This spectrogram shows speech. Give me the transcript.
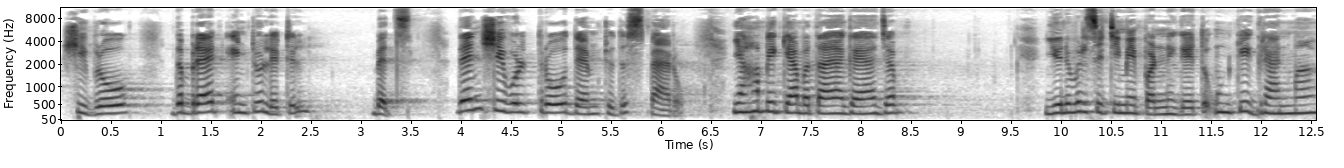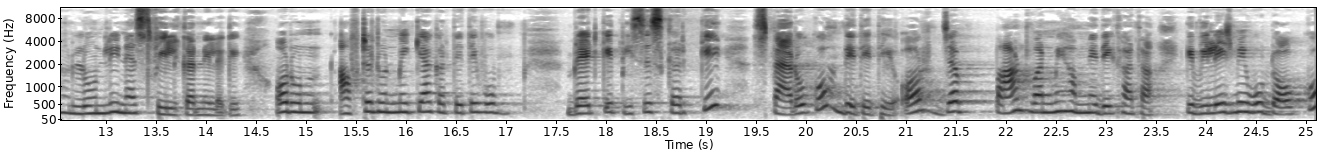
She broke the bread into little bits. Then she would throw them to the sparrow. यहाँ पे क्या बताया गया जब यूनिवर्सिटी में पढ़ने गए तो उनके ग्रैंड माँ लोनलीनेस फील करने लगे और उन आफ्टरनून में क्या करते थे वो ब्रेड के पीसेस करके स्पैरो को देते थे और जब पार्ट वन में हमने देखा था कि विलेज में वो डॉग को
